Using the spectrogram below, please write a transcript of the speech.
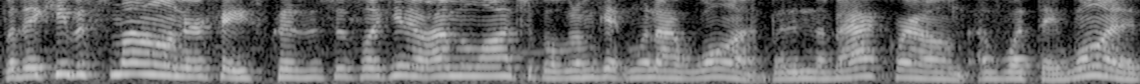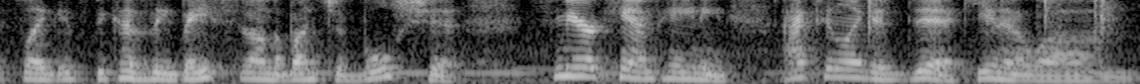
but they keep a smile on their face because it's just like, you know, I'm illogical, but I'm getting what I want. But in the background of what they want, it's like, it's because they based it on a bunch of bullshit. Smear campaigning, acting like a dick, you know, um,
